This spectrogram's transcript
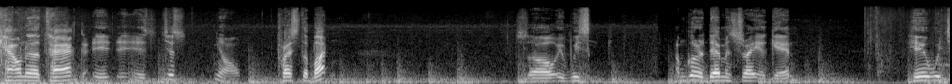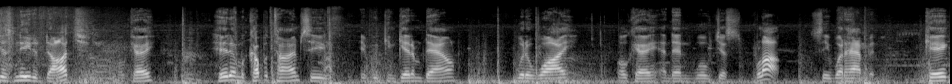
counter attack, it, it's just, you know, press the button. So if we, I'm going to demonstrate again. Here we just need a dodge. Okay. Hit him a couple times. See if we can get him down with a Y. Okay. And then we'll just block. See what happened. Kick.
